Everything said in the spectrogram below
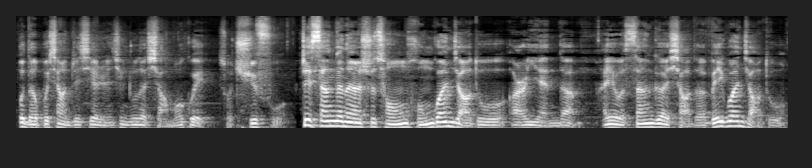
不得不向这些人性中的小魔鬼所屈服。这三个呢，是从宏观角度而言的，还有三个小的微观角度。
